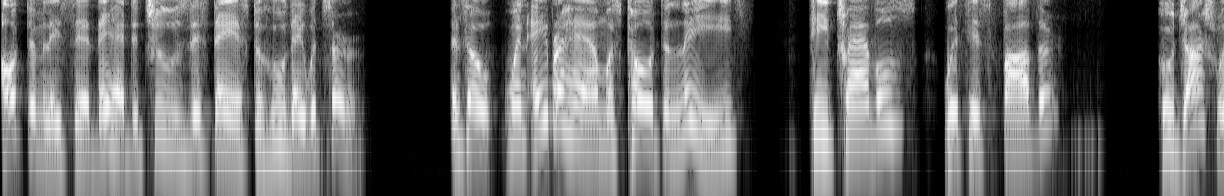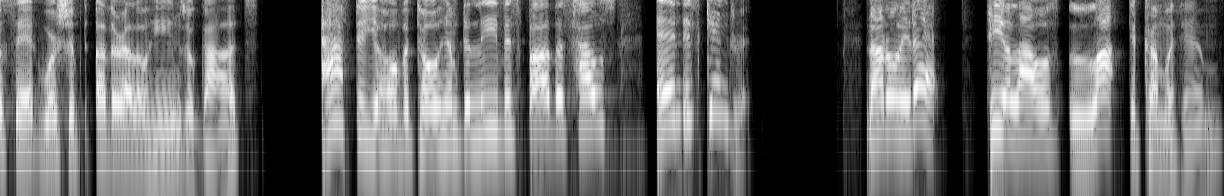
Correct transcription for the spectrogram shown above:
ultimately said they had to choose this day as to who they would serve. And so when Abraham was told to leave, he travels with his father, who Joshua said worshiped other Elohims or gods, after Jehovah told him to leave his father's house and his kindred. Not only that, he allows Lot to come with him.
